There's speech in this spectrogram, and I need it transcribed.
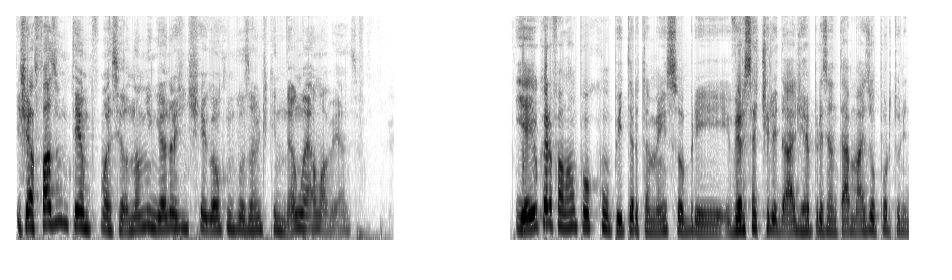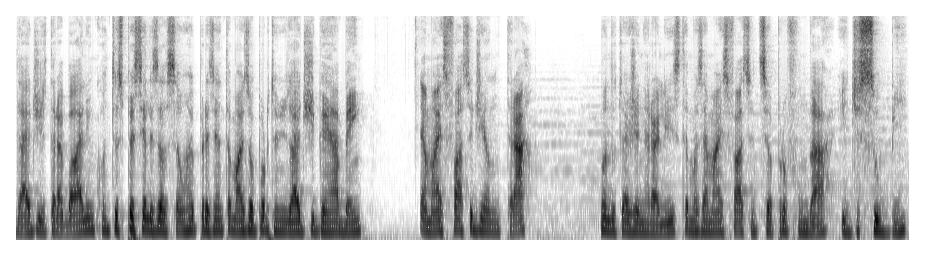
e já faz um tempo, mas se eu não me engano, a gente chegou à conclusão de que não é uma benção. E aí eu quero falar um pouco com o Peter também sobre versatilidade representar mais oportunidade de trabalho, enquanto especialização representa mais oportunidade de ganhar bem. É mais fácil de entrar quando tu é generalista, mas é mais fácil de se aprofundar e de subir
